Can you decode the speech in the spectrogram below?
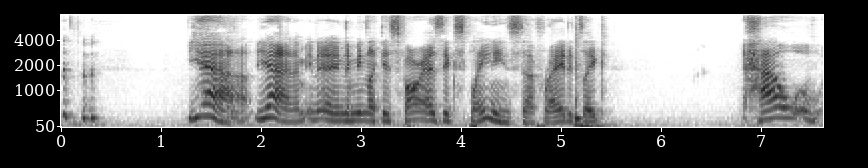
yeah, yeah, and I mean, and I mean, like as far as explaining stuff, right? It's like how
